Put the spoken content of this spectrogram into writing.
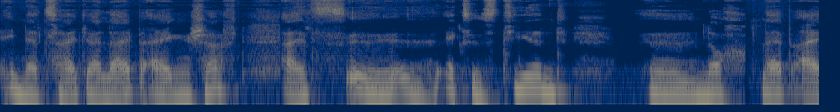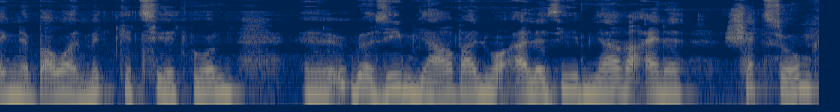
in der Zeit der Leibeigenschaft als äh, existierend noch leibeigene Bauern mitgezählt wurden, äh, über sieben Jahre, weil nur alle sieben Jahre eine Schätzung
